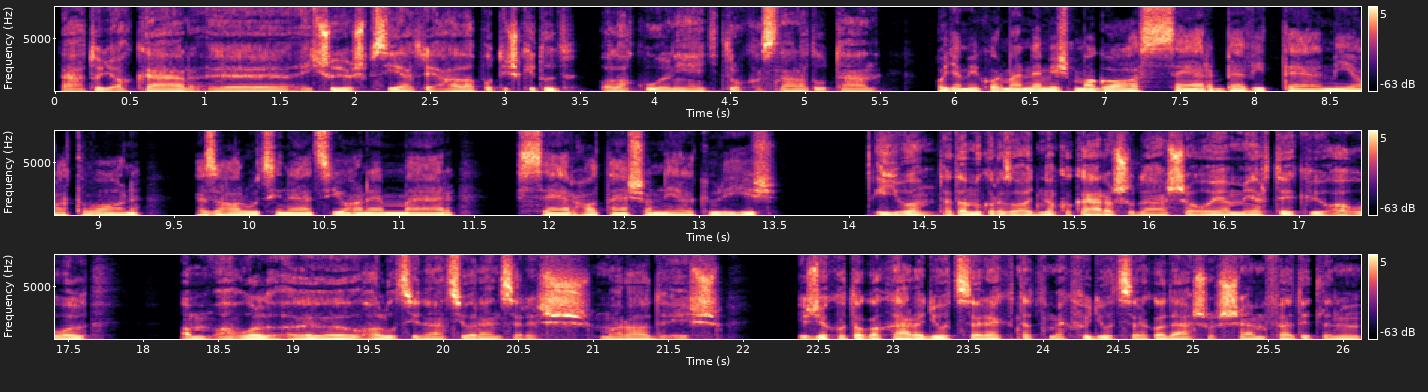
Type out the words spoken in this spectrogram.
tehát, hogy akár egy súlyos pszichiátriai állapot is ki tud alakulni egy droghasználat után. Hogy amikor már nem is maga a szerbevitel miatt van ez a halucináció, hanem már szer hatása nélkül is? Így van. Tehát amikor az agynak a károsodása olyan mértékű, ahol, ahol ö, halucináció rendszeres marad, és, és gyakorlatilag akár a gyógyszerek, tehát megfő gyógyszerek adása sem feltétlenül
